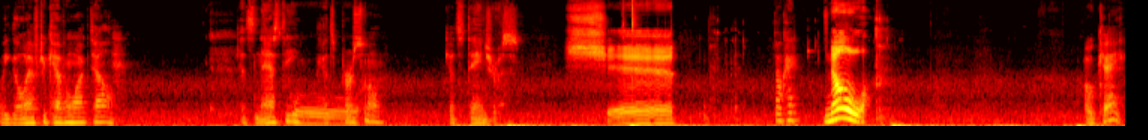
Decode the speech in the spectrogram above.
We go after Kevin Wachtel. Gets nasty, gets personal, gets dangerous. Shit. okay. No. Okay.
